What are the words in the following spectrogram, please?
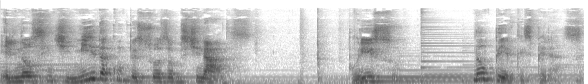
Ele não se intimida com pessoas obstinadas. Por isso, não perca a esperança.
